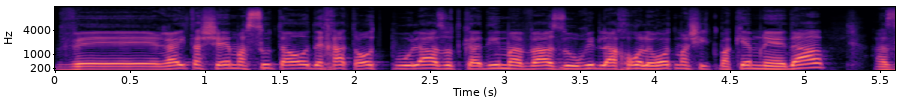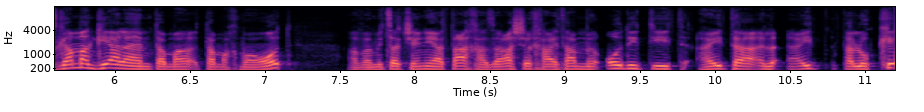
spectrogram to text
וראית שהם עשו את העוד אחד את העוד פעולה הזאת קדימה ואז הוא הוריד לאחור לרוטמן שהתמקם נהדר אז גם מגיע להם את המחמאות אבל מצד שני אתה החזרה שלך הייתה מאוד איטית היית, היית אתה לוקה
